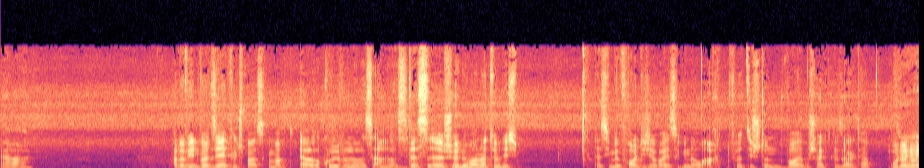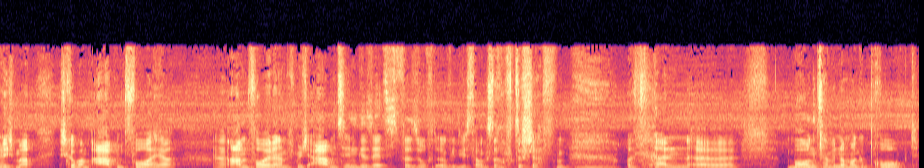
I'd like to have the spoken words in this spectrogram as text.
Ja. Hat auf jeden Fall sehr viel Spaß gemacht. Ja, aber cool, war mal was anderes. Das äh, Schöne war natürlich, dass ich mir freundlicherweise genau 48 Stunden vorher Bescheid gesagt habe. Oder noch nicht mal. Ich glaube, am Abend vorher. Am Abend vorher, dann habe ich mich abends hingesetzt, versucht irgendwie die Songs drauf zu schaffen. Und dann äh, morgens haben wir nochmal geprobt.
